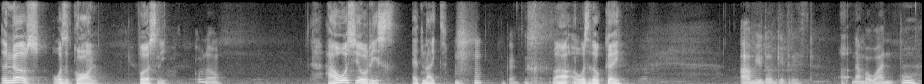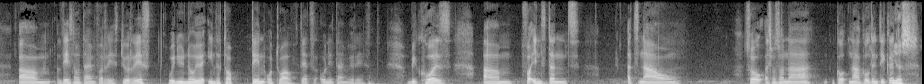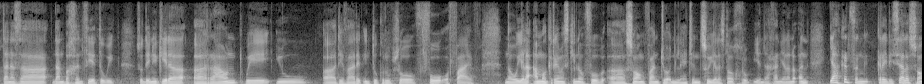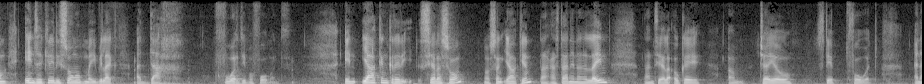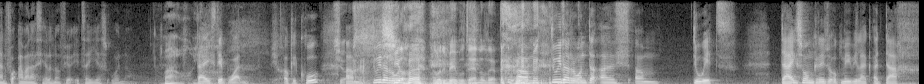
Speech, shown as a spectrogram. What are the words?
the nerves was it gone firstly Oh no. how was your rest at night Okay. uh, was it okay Um, you don't get rest. Number one, ooh. um, there's no time for rest. You rest when you know you're in the top 10 or 12. That's the only time you rest. Because, um, for instance, it's now. So, as ons na, na golden ticket, Yes. dan, is, uh, dan begin theater week. So then you get a, a round where you uh, divide it into groups of four or five. Nou, julle almal kry miskien nou voor uh, song van Jordan Legend. So julle is nou groep 1, dan gaan julle nou in. Elkeen sing kry dieselfde song en jy kry die song ook maybe like 'n dag voor die performance. En elkeen kry dieselfde song. Nou sing elkeen, dan gaan staan in 'n lyn. Dan sê hulle, "Okay, um Jayo, step forward. And then for Amala it's a yes or no. Wow. That is step one. Okay, cool. Sure. Um, doe je ronde. Sure. Wouldn't be able to handle that. um, doe je de ronde als um, do it. song krijg je ook maybe like a dag.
